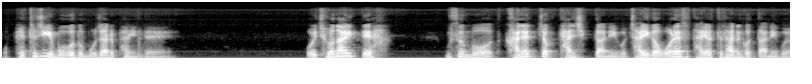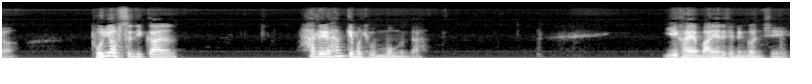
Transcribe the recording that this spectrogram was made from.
뭐배 터지게 먹어도 모자를 판인데 저 나이 때 무슨 뭐 간헐적 단식도 아니고 자기가 원해서 다이어트를 하는 것도 아니고요. 돈이 없으니까 하루에 한 끼밖에 못 먹는다. 이게 과연 말이 되는 건지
